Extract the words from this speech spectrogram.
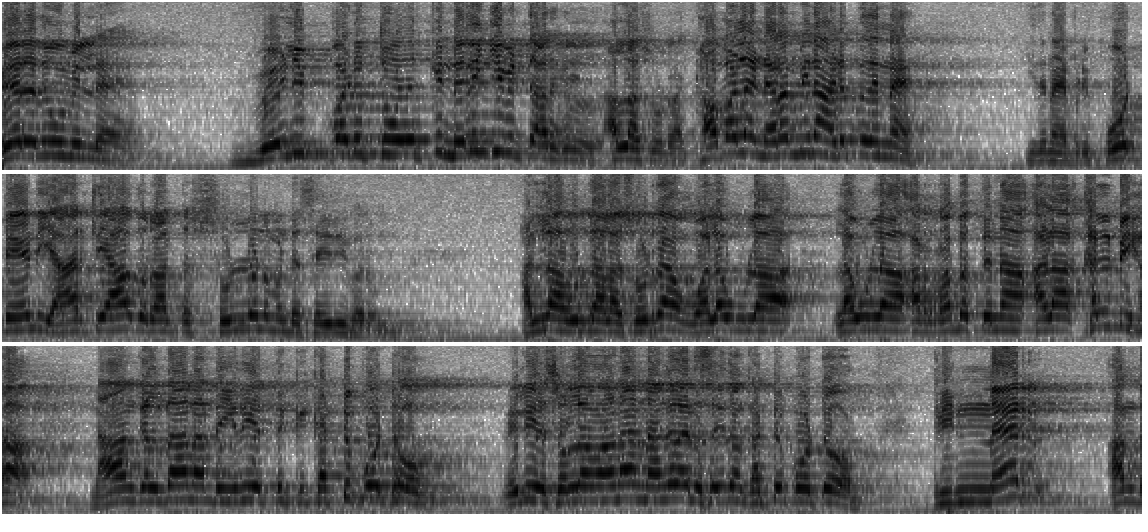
வேற எதுவும் இல்லை. வெளிப்படுத்துவதற்கு நெருங்கி விட்டார்கள் அல்லாஹ் சொல்றான். கவலை நிரம்பினா அடுத்தது என்ன? இதை நான் இப்படி போட்டேன்னு யார்கிட்டயாவது ஒரு ஆள்கிட்ட சொல்லணும் என்ற செய்தி வரும். அல்லாஹ் தாலா சொல்றான் வலவுலா லவுலா அர் ரபத்துனா அலா கல்பிஹா. நாங்கள் தான் அந்த இதயத்துக்கு கட்டு போட்டோம் வெளியே சொல்ல வேணாம் நாங்கள் தான் என்ன செய்தோம்? கட்டு போட்டோம் பின்னர் அந்த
